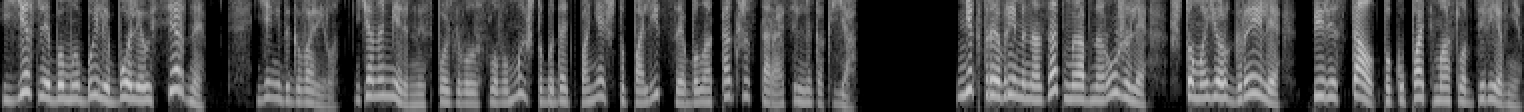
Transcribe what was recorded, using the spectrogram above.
Если бы мы были более усердны, я не договорила. Я намеренно использовала слово «мы», чтобы дать понять, что полиция была так же старательна, как я. Некоторое время назад мы обнаружили, что майор Грейли перестал покупать масло в деревне.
